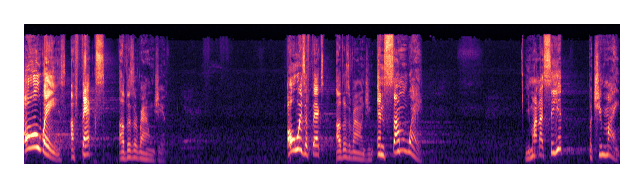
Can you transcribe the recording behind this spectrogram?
always affects others around you. Always affects others around you in some way. You might not see it, but you might.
